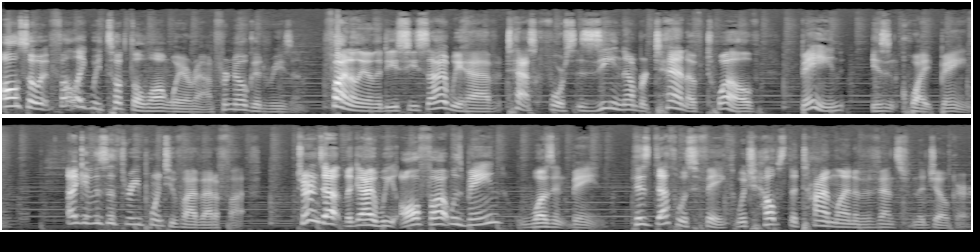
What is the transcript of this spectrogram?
Also, it felt like we took the long way around for no good reason. Finally, on the DC side, we have Task Force Z number 10 of 12. Bane isn't quite Bane. I give this a 3.25 out of 5. Turns out the guy we all thought was Bane wasn't Bane. His death was faked, which helps the timeline of events from the Joker.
